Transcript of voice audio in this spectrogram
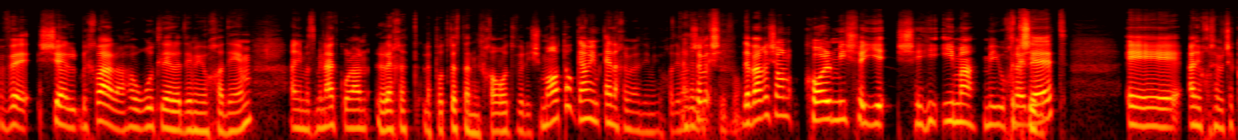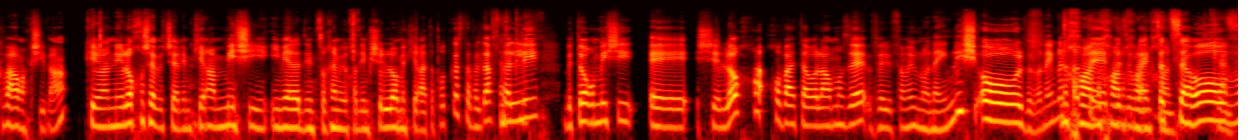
ושל בכלל ההורות לילדים מיוחדים, אני מזמינה את כולם ללכת לפודקאסט הנבחרות ולשמוע אותו, גם אם אין לכם ילדים מיוחדים. אני חושבת. דבר ראשון, כל מי שהיא אימא מיוחדת. אה, אני חושבת שכבר מקשיבה. כאילו, אני לא חושבת שאני מכירה מישהי עם ילד עם צרכים מיוחדים שלא מכירה את הפודקאסט, אבל דווקא איזה לי, בתור מישהי אה, שלא חווה את העולם הזה, ולפעמים לא נעים לשאול, ולא נעים לחטט, נכון, נכון, וזה נכון, אולי נכון. קצת צהוב,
